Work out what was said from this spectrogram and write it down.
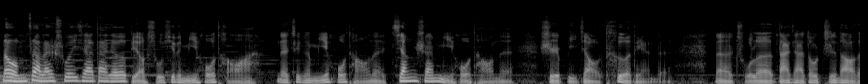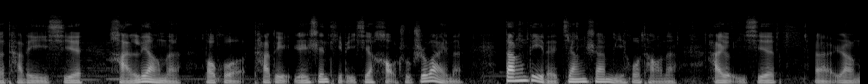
那我们再来说一下大家都比较熟悉的猕猴桃啊，那这个猕猴桃呢，江山猕猴桃呢是比较特点的。那除了大家都知道的它的一些含量呢，包括它对人身体的一些好处之外呢。当地的江山猕猴桃呢，还有一些呃让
